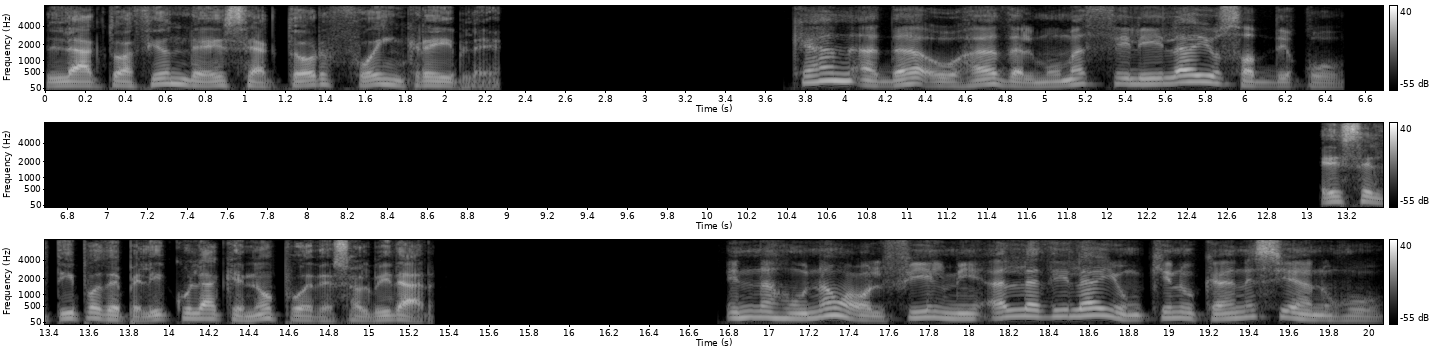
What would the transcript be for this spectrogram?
La actuación de ese actor fue increíble. كان أداء هذا الممثل لا يصدق. Es el tipo de película que no puedes olvidar. إنه نوع الفيلم الذي لا يمكنك نسيانه.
